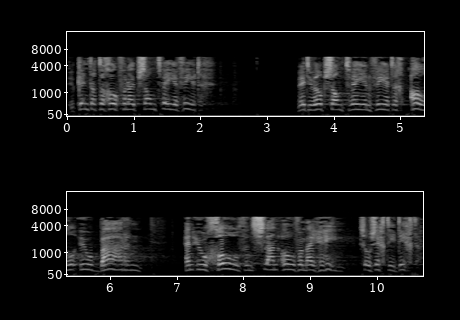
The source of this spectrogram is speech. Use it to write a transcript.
U kent dat toch ook vanuit Psalm 42? Weet u wel, Psalm 42, al uw baren en uw golven slaan over mij heen. Zo zegt die dichter.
